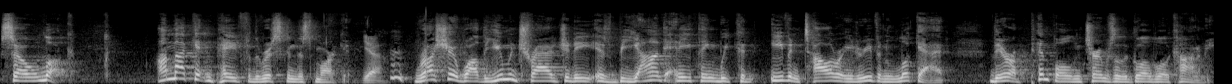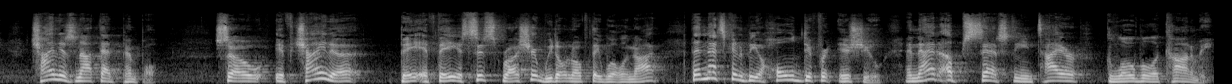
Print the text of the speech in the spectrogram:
So look, I'm not getting paid for the risk in this market. Yeah. Russia, while the human tragedy is beyond anything we could even tolerate or even look at, they're a pimple in terms of the global economy. China's not that pimple. So if China they, if they assist Russia, we don't know if they will or not, then that's going to be a whole different issue. And that upsets the entire global economy.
